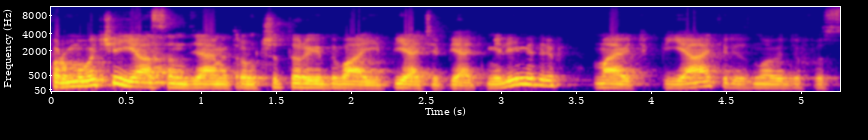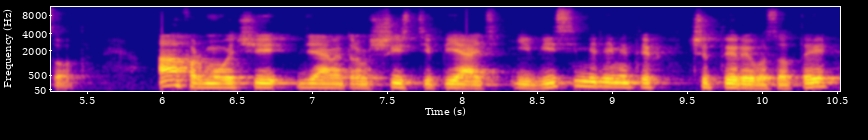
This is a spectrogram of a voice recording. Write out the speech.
Формувачі ясен діаметром 4,2 і 5,5 мм мають 5 різновидів висот. А формувачі діаметром 6,5 і 8 мм 4 висоти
